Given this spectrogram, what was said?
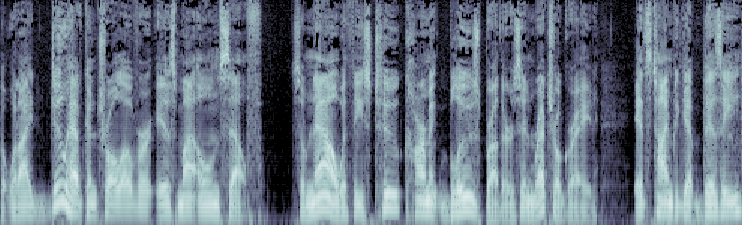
But what I do have control over is my own self. So now, with these two karmic blues brothers in retrograde, it's time to get busy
